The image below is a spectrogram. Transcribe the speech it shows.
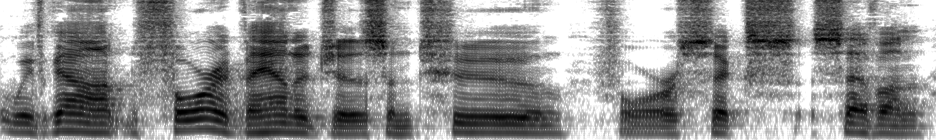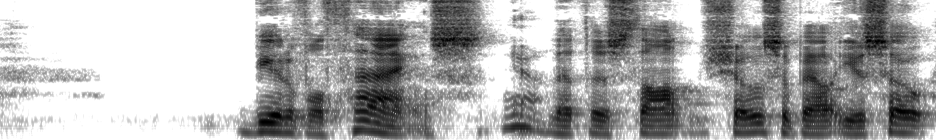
we've got four advantages and two, four, six, seven beautiful things Yeah. that this thought shows about you. So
